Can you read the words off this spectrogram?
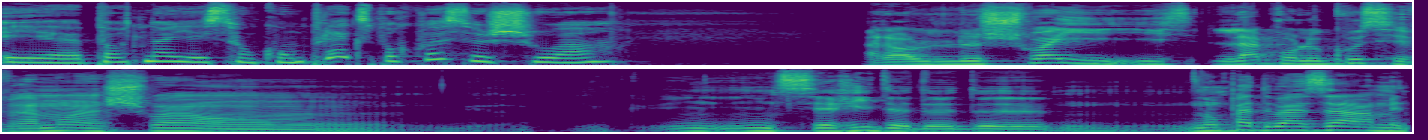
et Portnoy et son complexe. Pourquoi ce choix? Alors le choix, là pour le coup, c'est vraiment un choix en une, série de, non pas de hasard, mais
